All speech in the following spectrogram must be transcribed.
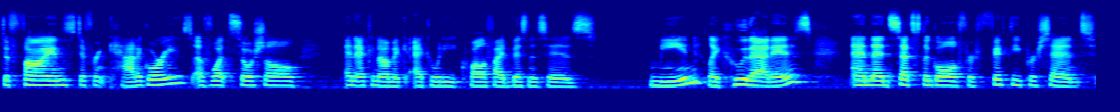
defines different categories of what social and economic equity qualified businesses mean, like who that is, and then sets the goal for 50%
